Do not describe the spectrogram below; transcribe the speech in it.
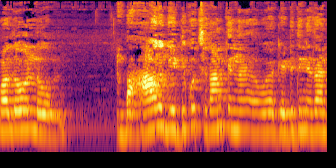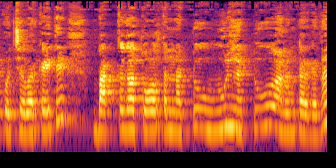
వాళ్ళ దోళ్ళు బాగా గడ్డికి వచ్చేదానికి గడ్డి తినేదానికి వచ్చే వరకు అయితే బక్కగా తోలుతున్నట్టు ఊలినట్టు అని అంటారు కదా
